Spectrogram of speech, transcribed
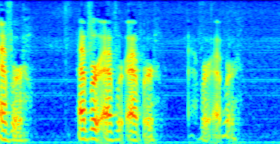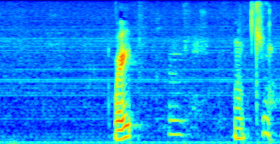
Ever. Ever, ever, ever, ever, ever. Right? Okay. Okay.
